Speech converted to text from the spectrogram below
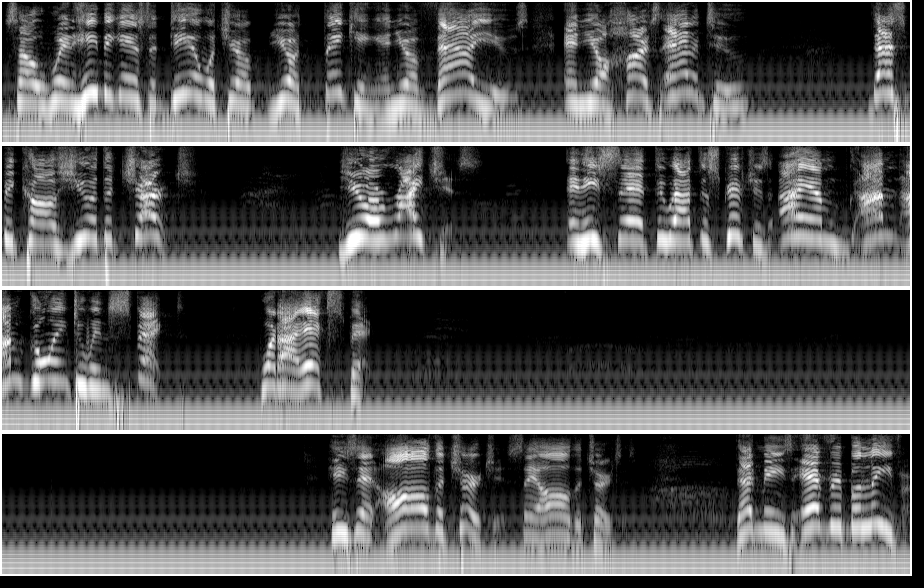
So when he begins to deal with your, your thinking and your values and your heart's attitude, that's because you're the church. You are righteous. And he said throughout the scriptures, I am I'm I'm going to inspect what I expect. He said all the churches, say all the churches. That means every believer.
